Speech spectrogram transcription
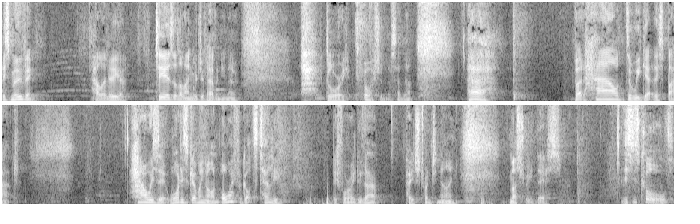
It's moving. Hallelujah. Tears are the language of heaven, you know. Glory. Oh, I shouldn't have said that. Ah. But how do we get this back? How is it? What is going on? Oh, I forgot to tell you before I do that. Page 29. Must read this. This is called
